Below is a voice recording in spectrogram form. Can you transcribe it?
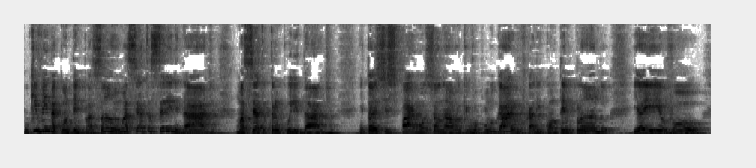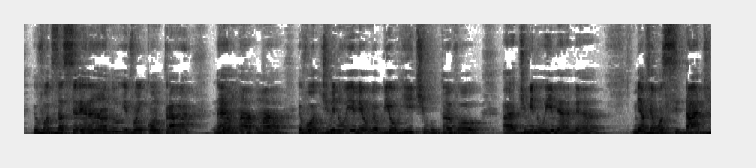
O que vem da contemplação é uma certa serenidade, uma certa tranquilidade então esse spa emocional em que eu vou para um lugar, eu vou ficar ali contemplando e aí eu vou eu vou desacelerando e vou encontrar né, uma, uma eu vou diminuir meu, meu biorritmo, então eu vou uh, diminuir minha, minha, minha velocidade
